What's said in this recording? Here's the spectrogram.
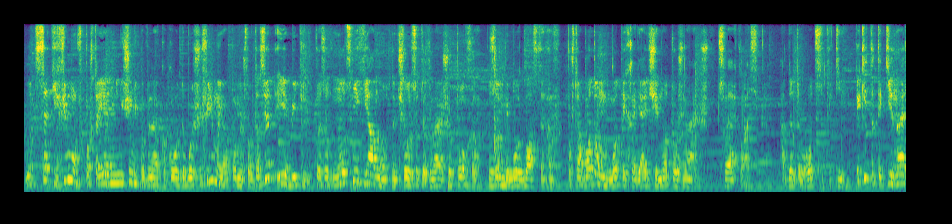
вот, с этих фильмов, потому что я ничего не помню какого-то больше фильма, я помню, что вот «Рассвет» и «Обитель». То есть вот, ну, вот с них явно вот началась вот эта, знаешь, эпоха зомби-блокбастеров. Потому что а потом вот и «Ходячие», но тоже, знаешь, своя классика. До этого вот все-таки какие-то такие, знаешь,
